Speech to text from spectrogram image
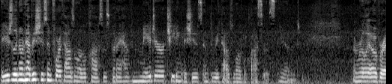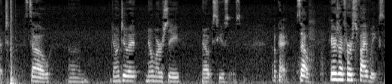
I usually don't have issues in 4,000 level classes, but I have major cheating issues in 3,000 level classes, and I'm really over it. So, um, don't do it. No mercy. No excuses. Okay, so here's our first five weeks.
